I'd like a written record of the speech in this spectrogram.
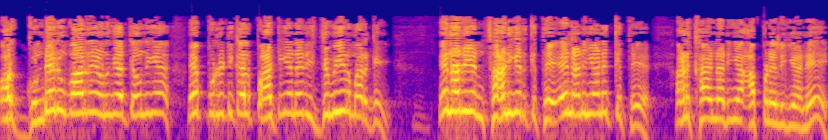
ਔਰ ਗੁੰਡੇ ਨੂੰ ਬਾਹਰ ਲਿਆਉਣੀਆਂ ਚਾਹੁੰਦੀਆਂ, ਇਹ ਪੋਲੀਟੀਕਲ ਪਾਰਟੀਆਂ ਨੇ ਦੀ ਜ਼ਮੀਰ ਮਰ ਗਈ। ਇਹਨਾਂ ਦੀ ਇਨਸਾਨੀਅਤ ਕਿੱਥੇ ਇਹਨਾਂ ਦੀਆਂ ਅਣਖ ਕਿੱਥੇ ਹੈ? ਅਣਖਾਂ ਇਹਨਾਂ ਦੀਆਂ ਆਪਣੇ ਲੀਆਂ ਨੇ।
